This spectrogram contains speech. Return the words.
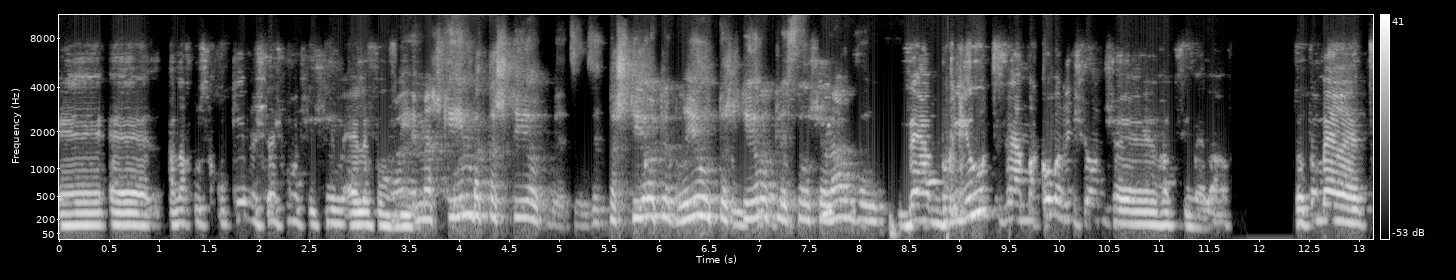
אה, אה, אנחנו זקוקים ל-660 אלף עובדים. הם משקיעים בתשתיות בעצם, זה תשתיות לבריאות, תשתיות לסושיאל האוזן. והבריאות זה המקום הראשון שרצים אליו. זאת אומרת,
